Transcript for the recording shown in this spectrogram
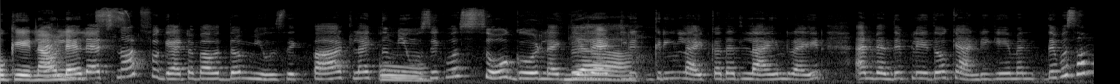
Okay, now and let's let's not forget about the music part. Like the Oh. music was so good. Like the Yeah. red green light ka that line right. And when they play the candy game and there was some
